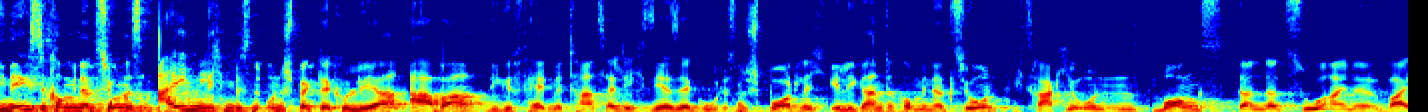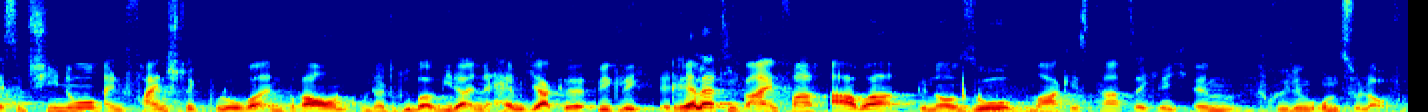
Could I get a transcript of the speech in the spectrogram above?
Die nächste Kombination ist eigentlich ein bisschen unspektakulär, aber die gefällt mir tatsächlich sehr, sehr gut. Ist eine sportlich elegante Kombination. Ich trage hier unten Monks, dann dazu eine weiße Chino, ein Feinstrickpullover in braun und darüber wieder eine Hemdjacke. Wirklich relativ einfach, aber genau so mag ich es tatsächlich im Frühling rumzulaufen.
